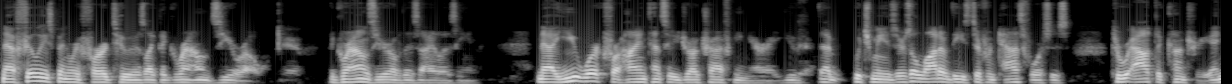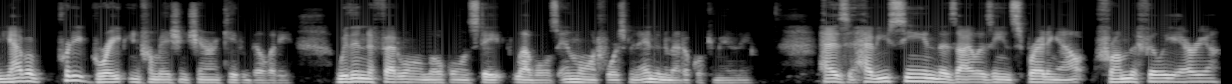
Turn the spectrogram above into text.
Now, Philly's been referred to as like the ground zero the ground zero of the xylazine. Now you work for a high intensity drug trafficking area, you, that, which means there's a lot of these different task forces throughout the country, and you have a pretty great information sharing capability within the federal and local and state levels in law enforcement and in the medical community. Has have you seen the xylazine spreading out from the Philly area?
